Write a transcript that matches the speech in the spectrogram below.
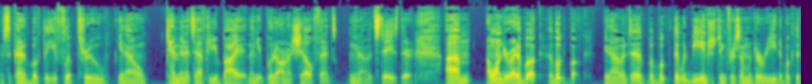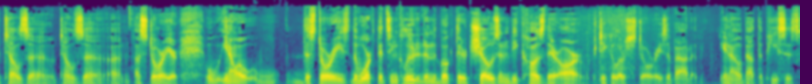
It's the kind of book that you flip through, you know, 10 minutes after you buy it and then you put it on a shelf and it's, you know, it stays there. Um, I wanted to write a book, a book book. You know, it's a, a book that would be interesting for someone to read, a book that tells uh, tells uh, a, a story, or you know, the stories, the work that's included in the book, they're chosen because there are particular stories about it. You know, about the pieces.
